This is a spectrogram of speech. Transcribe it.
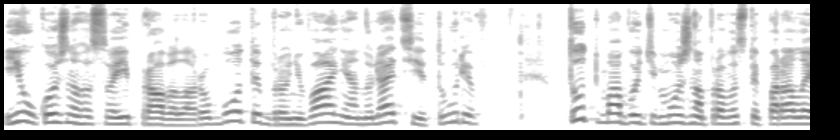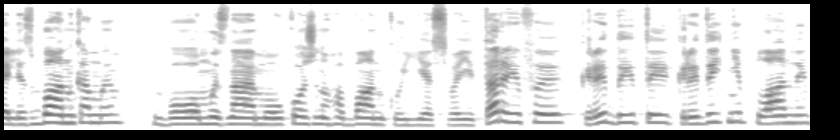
І у кожного свої правила роботи, бронювання, ануляції турів. Тут, мабуть, можна провести паралелі з банками, бо ми знаємо, у кожного банку є свої тарифи, кредити, кредитні плани,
